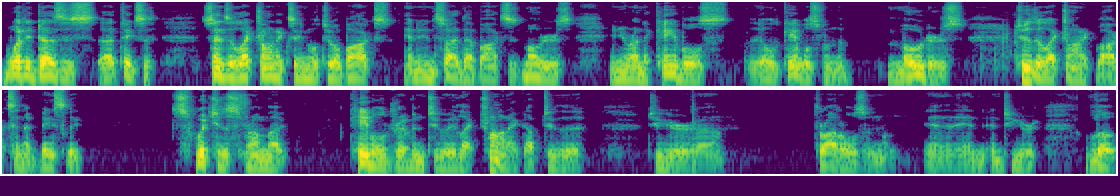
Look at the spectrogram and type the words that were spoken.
what it does is uh, takes a sends an electronic signal to a box, and inside that box is motors, and you run the cables, the old cables from the motors to the electronic box, and it basically switches from a cable driven to electronic up to the to your uh, throttles and, and and to your low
